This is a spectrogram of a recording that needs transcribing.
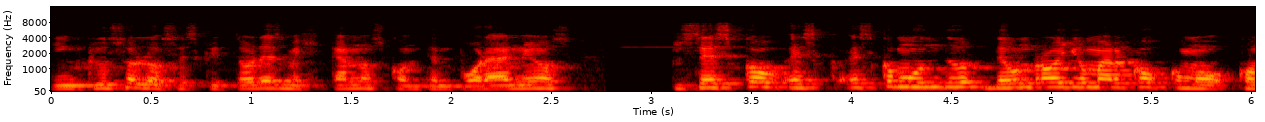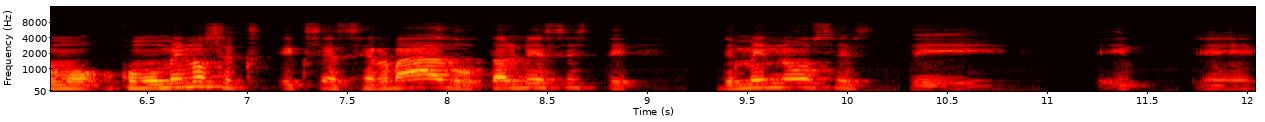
incluso los escritores mexicanos contemporáneos, pues es, es, es como de un rollo, Marco, como, como, como menos exacerbado, tal vez este, de menos este, eh, eh,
